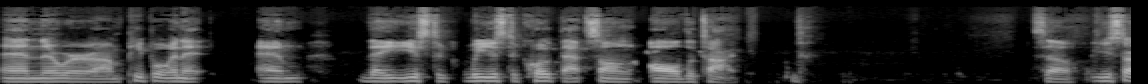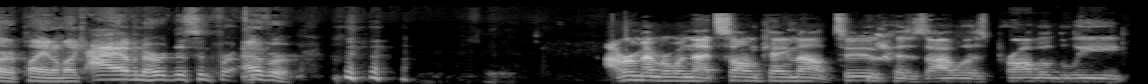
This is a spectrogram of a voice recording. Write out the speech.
and there were um, people in it, and they used to we used to quote that song all the time. so you started playing. I'm like, I haven't heard this in forever. I remember when that song came out too, because I was probably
